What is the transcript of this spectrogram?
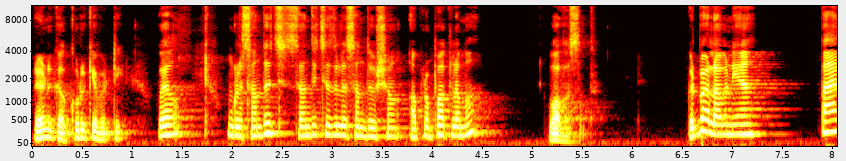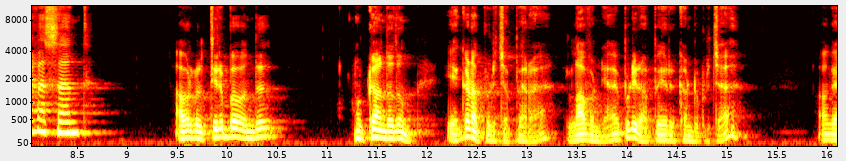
ரேணுகா குறுக்கே வெட்டி வெல் உங்களை சந்திச்சு சந்தித்ததில் சந்தோஷம். அப்புறம் பார்க்கலாமா? வா வசந்த். குட் பை லாவண்யா. பாய் வசந்த். அவர்கள் திரும்ப வந்து உட்கார்ந்ததும் எங்கடா பிடிச்ச பேரை? லாவண்யா எப்படிடா பேர் கண்டுபிடிச்ச? அவங்க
